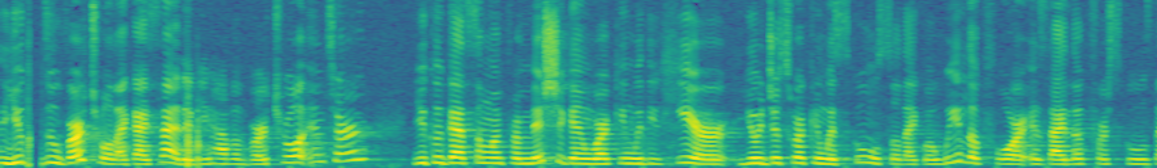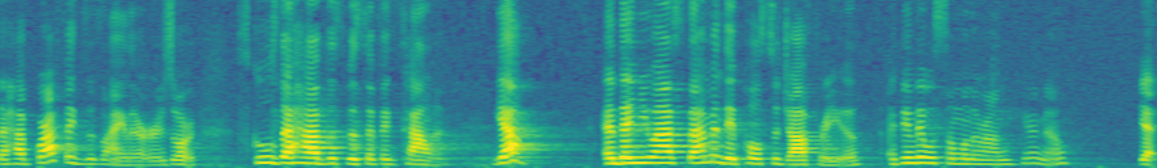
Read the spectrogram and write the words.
you can do virtual, like I said, if you have a virtual intern, you could get someone from Michigan working with you here. You're just working with schools. So like what we look for is I look for schools that have graphic designers or schools that have the specific talent. Yeah. And then you ask them and they post a job for you. I think there was someone around here, no? Yes.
